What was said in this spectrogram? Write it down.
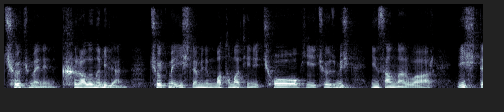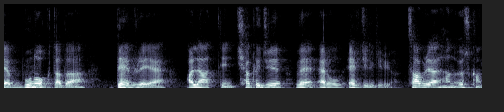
çökmenin kralını bilen, çökme işleminin matematiğini çok iyi çözmüş insanlar var. İşte bu noktada devreye Alaaddin Çakıcı ve Erol Evcil giriyor. Sabri Erhan Özkan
